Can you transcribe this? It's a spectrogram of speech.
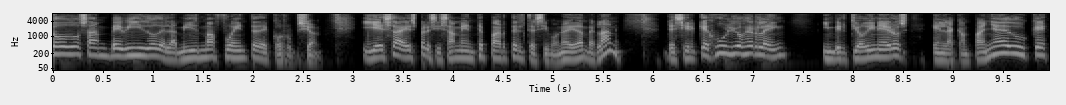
todos han bebido de la misma fuente de corrupción. Y esa es precisamente parte del testimonio de Aida Merlano. Decir que Julio Gerlain invirtió dineros en la campaña de Duque,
